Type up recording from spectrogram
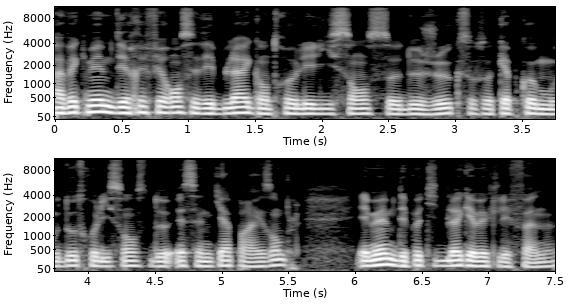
avec même des références et des blagues entre les licences de jeux, que ce soit Capcom ou d'autres licences de SNK par exemple, et même des petites blagues avec les fans,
